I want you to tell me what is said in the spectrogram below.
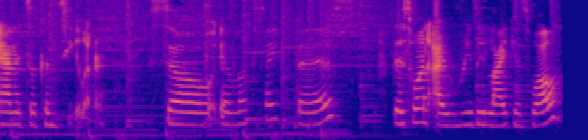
and it's a concealer. So it looks like this. This one I really like as well.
